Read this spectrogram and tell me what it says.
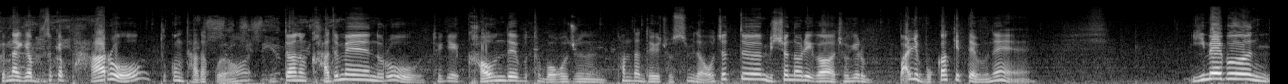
끝나기가 무섭게 바로 뚜껑 닫았고요. 일단은 Guardman으로 되게 가운데부터 먹어주는 판단 되게 좋습니다. 어쨌든 Missionary가 저기를 빨리 못 갔기 때문에 이 map은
